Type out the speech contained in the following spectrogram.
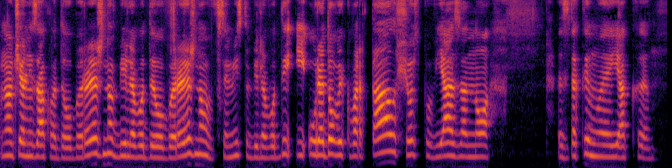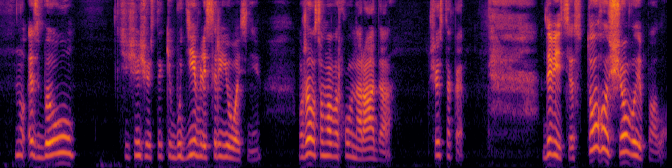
Навчальні заклади обережно, біля води обережно, все місто біля води. І урядовий квартал щось пов'язано з такими, як ну, СБУ, чи ще щось такі будівлі серйозні. Можливо, сама Верховна Рада. Щось таке. Дивіться, з того, що випало.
